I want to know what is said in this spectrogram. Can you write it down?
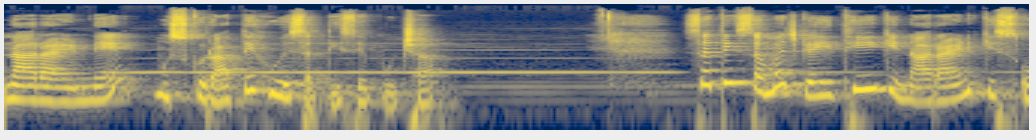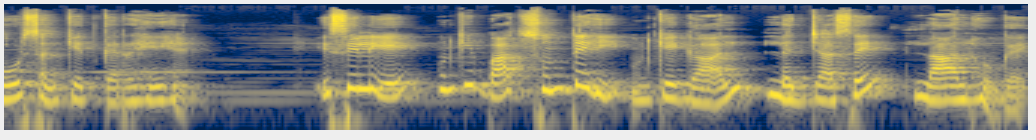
नारायण ने मुस्कुराते हुए सती से पूछा। सती समझ गई थी कि नारायण किस ओर संकेत कर रहे हैं। इसीलिए उनकी बात सुनते ही उनके गाल लज्जा से लाल हो गए।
